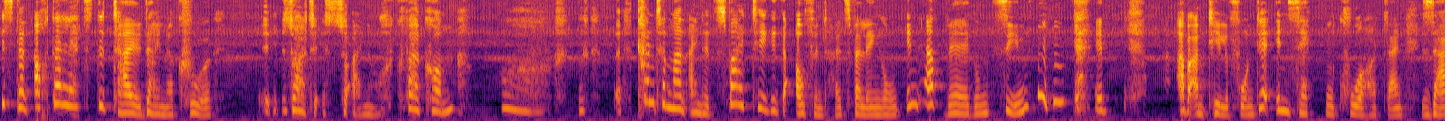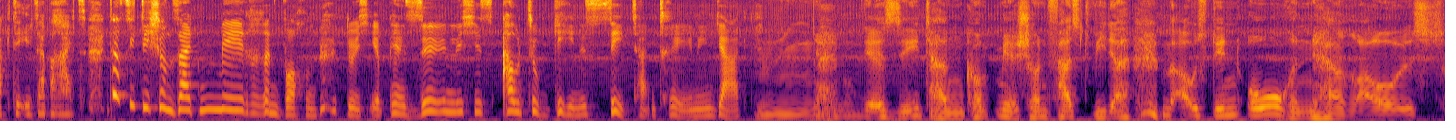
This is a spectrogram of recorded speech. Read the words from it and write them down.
ist dann auch der letzte Teil deiner Kur. Sollte es zu einem Rückfall kommen, oh, könnte man eine zweitägige Aufenthaltsverlängerung in Erwägung ziehen. Aber am Telefon der Insektenkur-Hotline sagte Ilsa bereits, dass sie dich schon seit mehreren Wochen durch ihr persönliches autogenes Seetang-Training jagt. Der Seetang kommt mir schon fast wieder aus den Ohren heraus.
